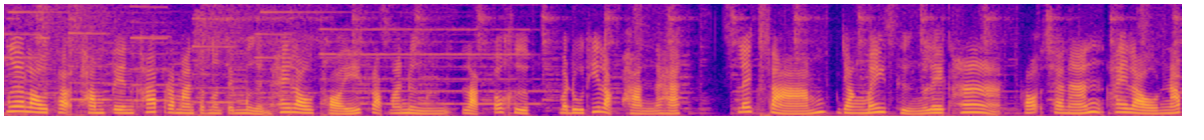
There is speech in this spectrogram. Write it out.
เมื่อเราทำเป็นค่าประมาณจำนวนเต็มหมื่น ให้เราถอยกลับมา 1 หลักก็คือมาดูที่หลักพันนะคะ เลข 3 ยังไม่ถึงเลข 5 เพราะฉะนั้นให้เรานับ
